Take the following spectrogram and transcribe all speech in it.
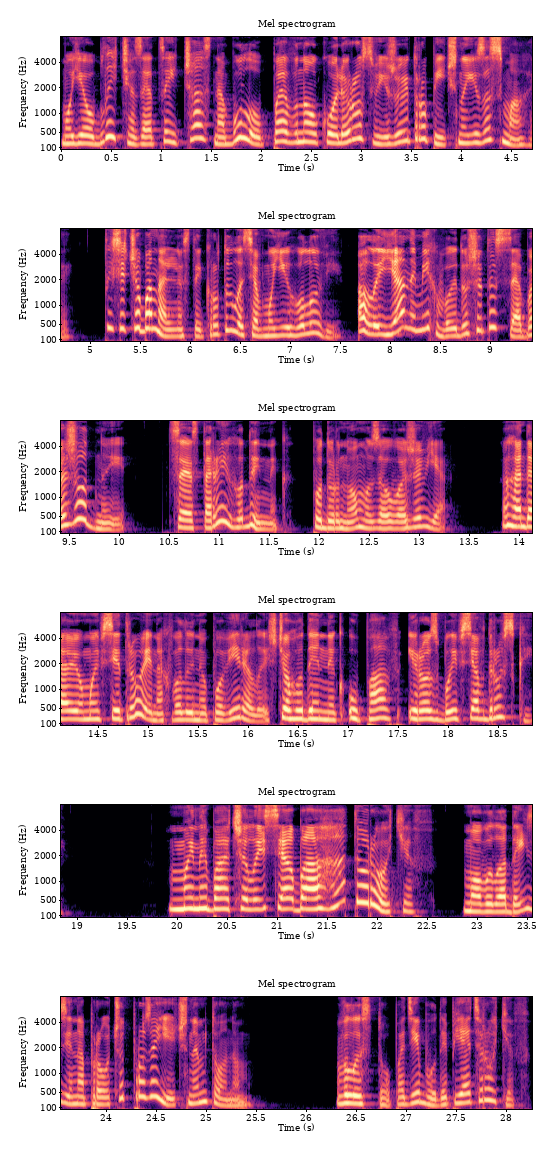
Моє обличчя за цей час набуло певного кольору свіжої тропічної засмаги. Тисяча банальностей крутилася в моїй голові, але я не міг видушити з себе жодної. Це старий годинник, по-дурному зауважив я. Гадаю, ми всі троє на хвилину повірили, що годинник упав і розбився в друзки. Ми не бачилися багато років, мовила Дейзі напрочуд прозаїчним тоном. В листопаді буде п'ять років.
